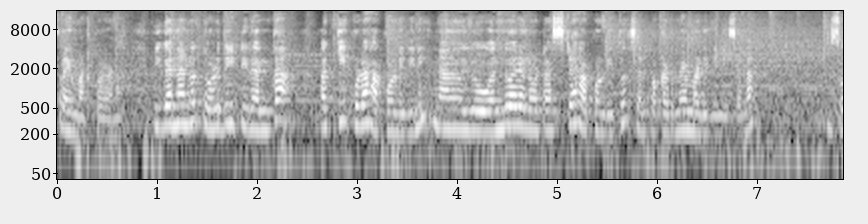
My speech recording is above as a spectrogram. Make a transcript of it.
ಫ್ರೈ ಮಾಡ್ಕೊಳ್ಳೋಣ. ಈಗ ನಾನು ತೊಳೆದಿಟ್ಟಿರೋಂಥ ಅಕ್ಕಿ ಕೂಡ ಹಾಕ್ಕೊಂಡಿದ್ದೀನಿ ನಾನು ಇದು ಒಂದೂವರೆ ಲೋಟ ಅಷ್ಟೇ ಹಾಕ್ಕೊಂಡಿದ್ದು ಸ್ವಲ್ಪ ಕಡಿಮೆ ಮಾಡಿದ್ದೀನಿ ಸಲ. ಸೊ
